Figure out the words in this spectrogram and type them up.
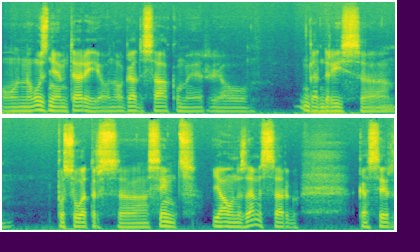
un uzņemti arī jau no gada sākuma ir jau gandrīz uh, pusotrs uh, simts jaunu zemesargu, kas ir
